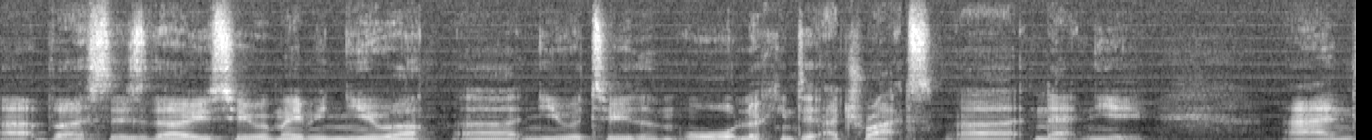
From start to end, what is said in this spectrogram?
uh, versus those who were maybe newer, uh, newer to them or looking to attract uh, net new. And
